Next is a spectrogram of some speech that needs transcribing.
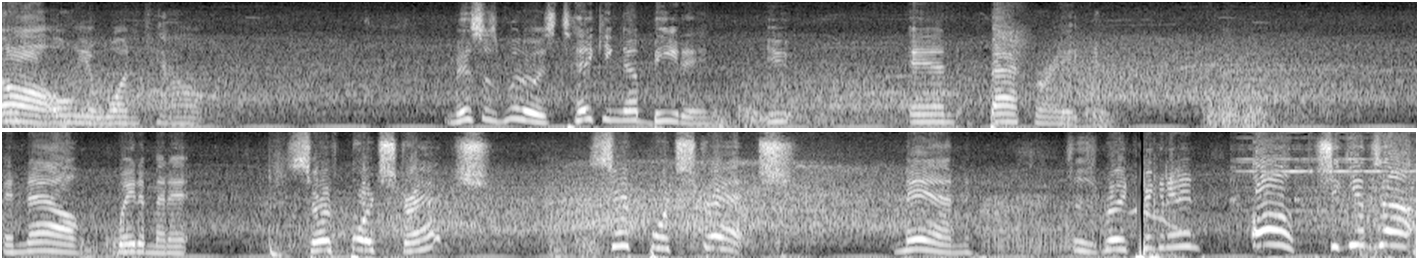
Oh, only a one count. Mrs. Muto is taking a beating. You and back rake. And now, wait a minute. Surfboard stretch? Surfboard stretch. Man. This is really quick in. Oh, she gives up.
